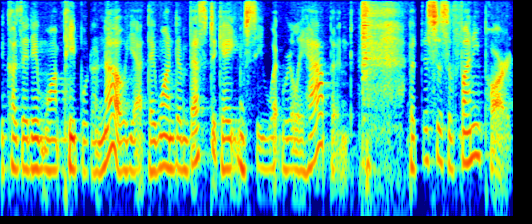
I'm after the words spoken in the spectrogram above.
because they didn't want people to know yet. They wanted to investigate and see what really happened. But this is the funny part.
